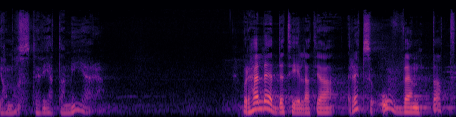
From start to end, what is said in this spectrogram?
jag måste veta mer. Och Det här ledde till att jag rätt så oväntat,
